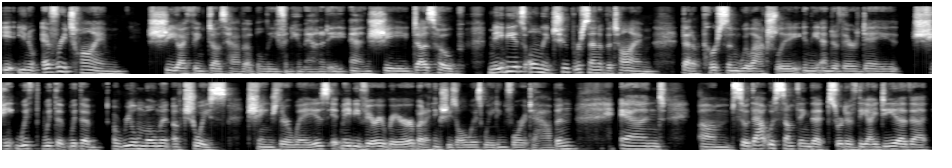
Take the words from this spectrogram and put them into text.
it, you know, every time she, I think, does have a belief in humanity. And she does hope maybe it's only 2% of the time that a person will actually, in the end of their day, with, with, a, with a, a real moment of choice, change their ways. It may be very rare, but I think she's always waiting for it to happen. And um, so that was something that sort of the idea that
